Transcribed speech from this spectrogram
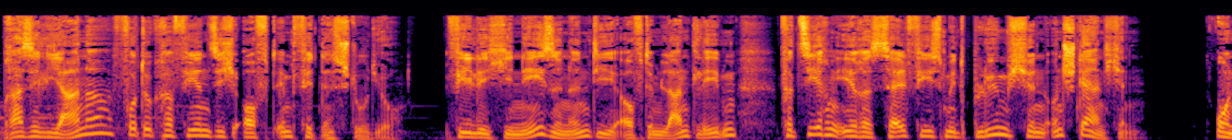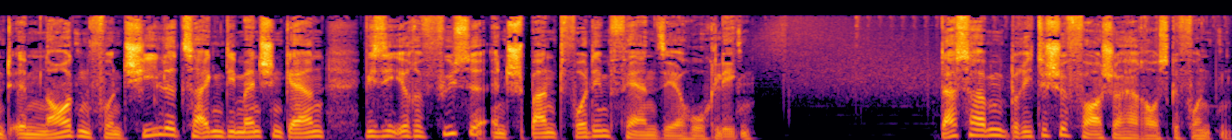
Brasilianer fotografieren sich oft im Fitnessstudio. Viele Chinesinnen, die auf dem Land leben, verzieren ihre Selfies mit Blümchen und Sternchen. Und im Norden von Chile zeigen die Menschen gern, wie sie ihre Füße entspannt vor dem Fernseher hochlegen. Das haben britische Forscher herausgefunden.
